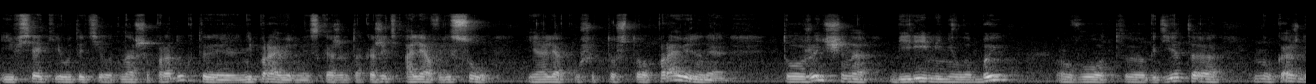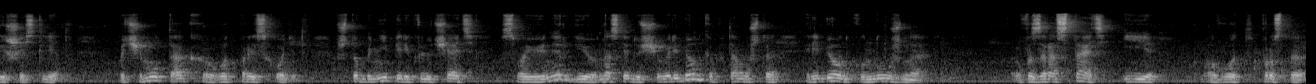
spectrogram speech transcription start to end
и всякие вот эти вот наши продукты неправильные, скажем так, а жить а в лесу и а кушать то, что правильное, то женщина беременела бы вот, где-то ну, каждые 6 лет. Почему так вот происходит? Чтобы не переключать свою энергию на следующего ребенка, потому что ребенку нужно возрастать и вот просто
